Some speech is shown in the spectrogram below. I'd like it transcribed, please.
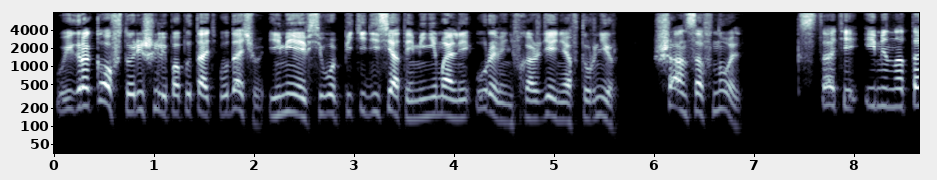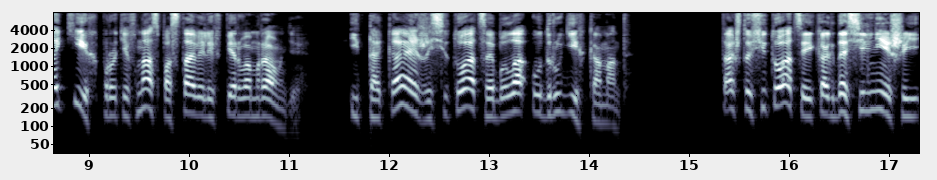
У игроков, что решили попытать удачу, имея всего 50-й минимальный уровень вхождения в турнир, шансов ноль. Кстати, именно таких против нас поставили в первом раунде. И такая же ситуация была у других команд. Так что ситуации, когда сильнейшие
